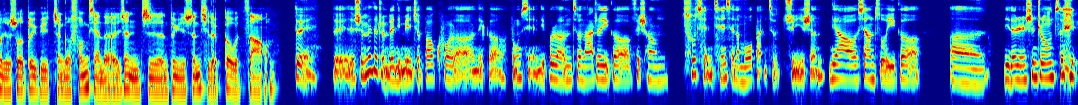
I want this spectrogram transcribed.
或者说，对于整个风险的认知，对于身体的构造，对对，审美的准备里面就包括了那个风险，你不能就拿着一个非常粗浅浅显的模板就去医生，你要像做一个呃你的人生中 最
